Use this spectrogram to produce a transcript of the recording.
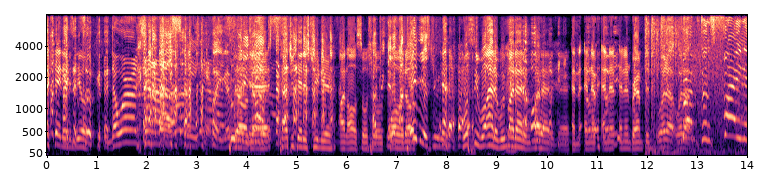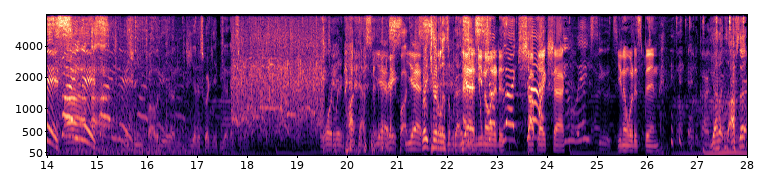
I can't even deal. The world speaking. Oh, Yo, man, Patrick Dennis Jr. on all socials. Patrick Dennis Follow it up. Octavius Jr. We'll see. We'll add it. We might add it. We might add it, man. And and then, and then and then Brampton. What up? What up? Brampton's finest. finest. Make sure you follow me on underscore JB on Instagram. award-winning podcast. Yes, Great podcast. yes. Great journalism, guys. And you know what it is? like Shop like Shaq. You know what it's been. You got it, offset?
